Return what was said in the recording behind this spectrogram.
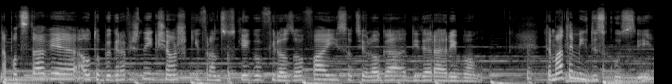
na podstawie autobiograficznej książki francuskiego filozofa i socjologa Didera Ribon. Tematem ich dyskusji,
